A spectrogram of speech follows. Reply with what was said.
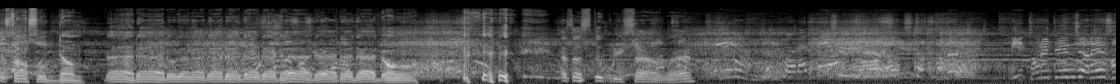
This song's so dumb. That's a stupid he sounds, man. 見とれてんじゃねえぞ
